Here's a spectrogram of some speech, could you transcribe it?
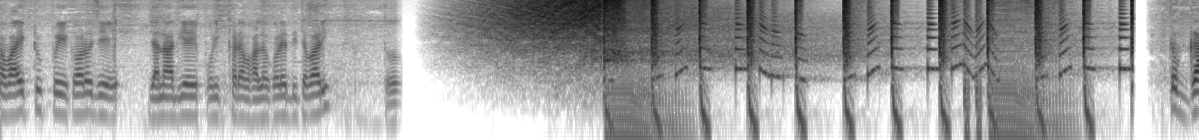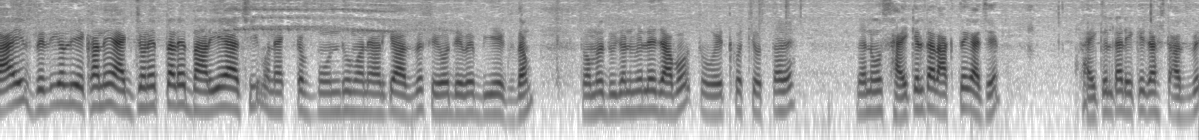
সবাই একটু প্রে করো যে যেন আজকে পরীক্ষাটা ভালো করে দিতে পারি। তো তো গাইস বেসিক্যালি এখানে একজনের তারে দাঁড়িয়ে আছি মানে একটা বন্ধু মানে আর কি আসবে, সেও দেবে বি এক্সাম তো আমরা দুজন মিলে যাব, তো ওয়েট করছি ওর তারে। দেন ও সাইকেলটা রাখতে গেছে, সাইকেলটা রেখে জাস্ট আসবে,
